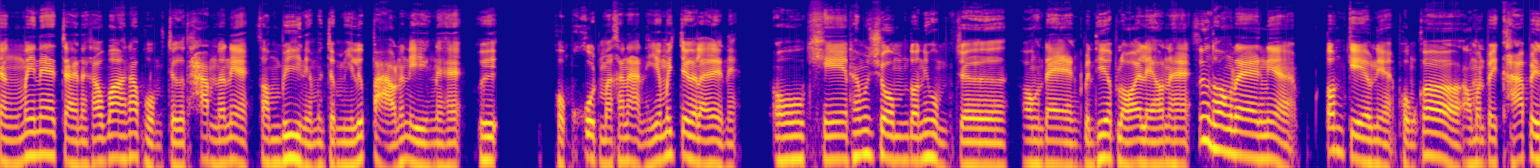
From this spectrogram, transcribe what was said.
ยังไม่แน่ใจนะครับว่าถ้าผมเจอถ้ำแล้วเนี่ยซอมบี้เนี่ยมันจะมีหรือเปล่านั่นเองนะฮะเฮ้ยผมขุดมาขนาดนี้ยังไม่เจออะไรเลยเนี่ยโอเคท่านผู้ชมตอนนี้ผมเจอทองแดงเป็นที่เรียบร้อยแล้วนะฮะซึ่งทองแดงเนี่ยต้นเกมเนี่ยผมก็เอามันไปค้าเป็น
